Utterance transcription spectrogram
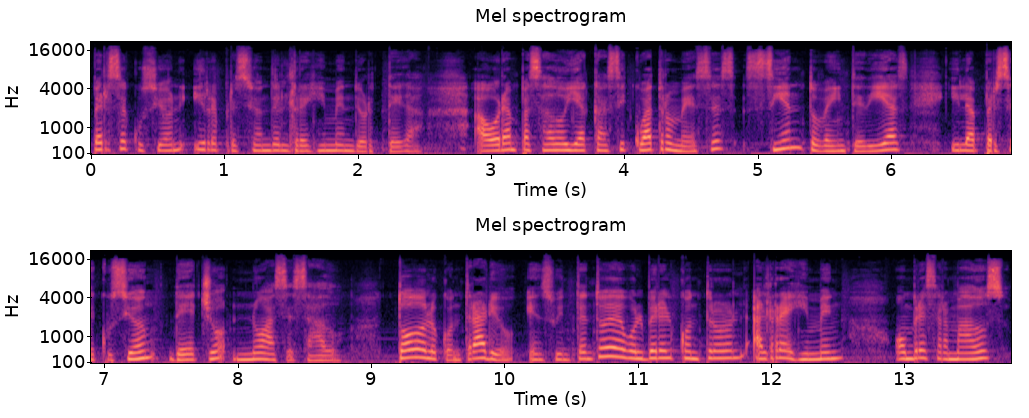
persecución y represión del régimen de Ortega. Ahora han pasado ya casi cuatro meses, 120 días, y la persecución, de hecho, no ha cesado. Todo lo contrario, en su intento de devolver el control al régimen, hombres armados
